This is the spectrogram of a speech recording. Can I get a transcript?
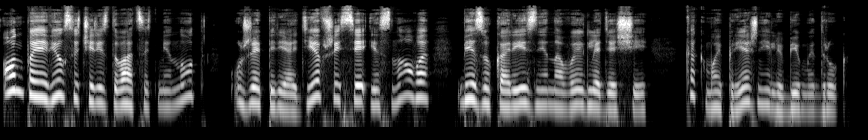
Он появился через 20 минут, уже переодевшийся и снова безукоризненно выглядящий, как мой прежний любимый друг.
